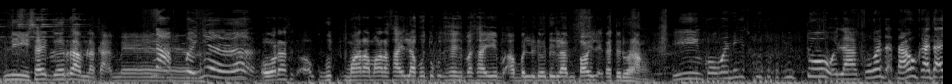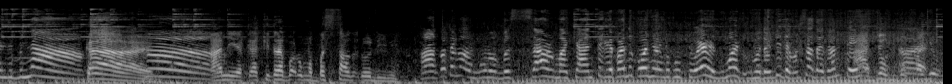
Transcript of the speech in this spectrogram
Ni saya geram lah Kak Mel. Kenapanya? Orang marah-marah saya lah kutuk saya sebab saya beli dua dalam toilet kata orang. Eh, kau orang ni kutuk-kutuk lah. Kau orang tak tahu keadaan sebenar. Kan? Ha. Ha ni kita dah buat rumah besar untuk Dodi ni. Ha, kau tengok rumah besar, rumah cantik. Lepas tu kau jangan kutuk eh. Rumah rumah Dodi dah besar, dah cantik. Ah, jom, Ah, Pat. jom.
